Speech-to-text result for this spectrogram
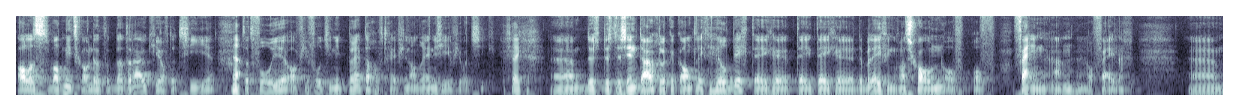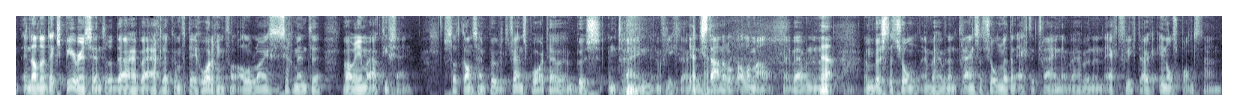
alles wat niet schoon, dat, dat ruik je of dat zie je, Ja. of dat voel je, of je voelt je niet prettig, of het geeft je een andere energie, of je wordt ziek. zeker. Ehm, dus, dus de zintuigelijke kant ligt heel dicht tegen, te- tegen de beleving van schoon of, of fijn aan, hè, of veilig. Ehm, en dan het Experience Center, daar hebben we eigenlijk een vertegenwoordiging van alle belangrijkste segmenten waarin wij actief zijn. Dus dat kan zijn public transport, hè, een bus, een trein, een vliegtuig. Ja. En die staan er ook allemaal. Hè. We hebben een, Ja. Een busstation en we hebben een treinstation met een echte trein en we hebben een echt vliegtuig in ons pand staan.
